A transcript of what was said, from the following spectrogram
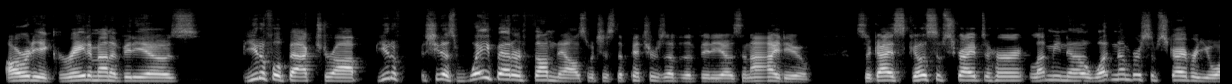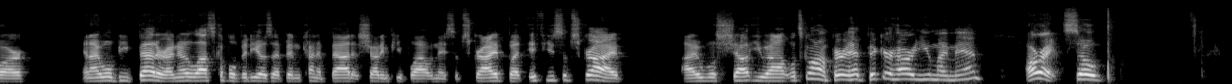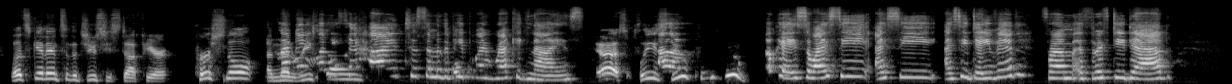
Already a great amount of videos, beautiful backdrop, beautiful. She does way better thumbnails, which is the pictures of the videos, than I do. So, guys, go subscribe to her. Let me know what number subscriber you are, and I will be better. I know the last couple videos I've been kind of bad at shouting people out when they subscribe, but if you subscribe, I will shout you out. What's going on, Parrothead Picker? How are you, my man? All right, so let's get into the juicy stuff here. Personal and then let me, reselling. Let me say hi to some of the people I recognize. Yes, please do. Uh, please do. Okay, so I see, I see, I see David from a Thrifty Dad.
